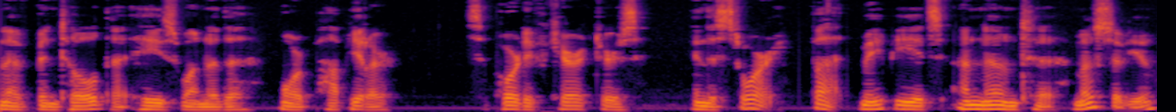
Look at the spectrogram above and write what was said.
I've been told that he's one of the more popular supportive characters in the story. But maybe it's unknown to most of you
